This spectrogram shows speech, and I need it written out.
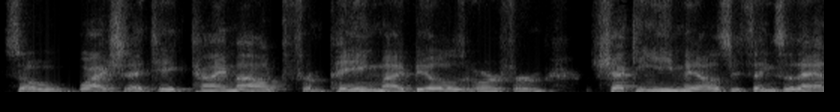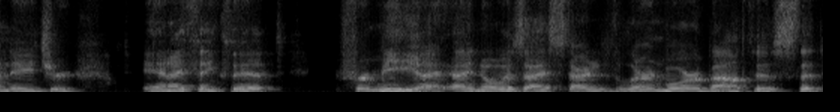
So why should I take time out from paying my bills or from checking emails or things of that nature? And I think that for me, I, I know as I started to learn more about this, that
